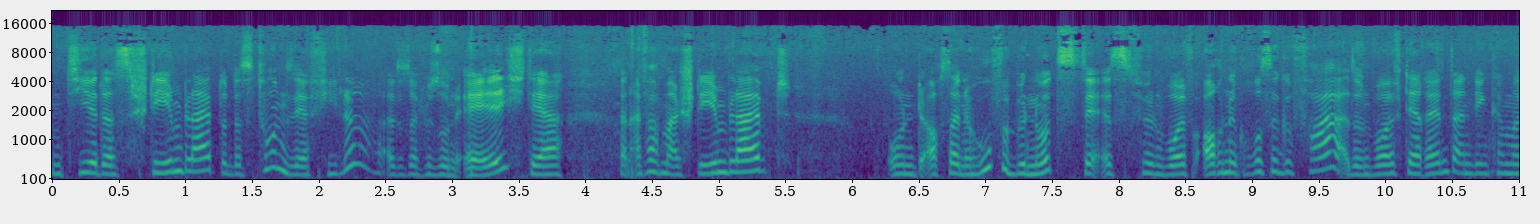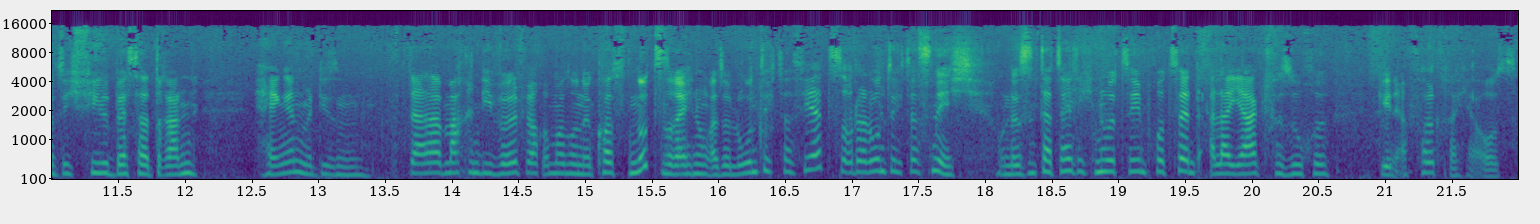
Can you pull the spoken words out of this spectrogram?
Ein Tier, das stehen bleibt und das tun sehr viele. Also zum Beispiel so ein Elch, der dann einfach mal stehen bleibt und auch seine Hufe benutzt, der ist für einen Wolf auch eine große Gefahr. Also ein Wolf, der rennt, an den kann man sich viel besser dran hängen mit diesen da machen die Wölfe auch immer so eine Kosten-Nutzen-Rechnung. Also lohnt sich das jetzt oder lohnt sich das nicht? Und das sind tatsächlich nur 10 Prozent aller Jagdversuche gehen erfolgreich aus.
